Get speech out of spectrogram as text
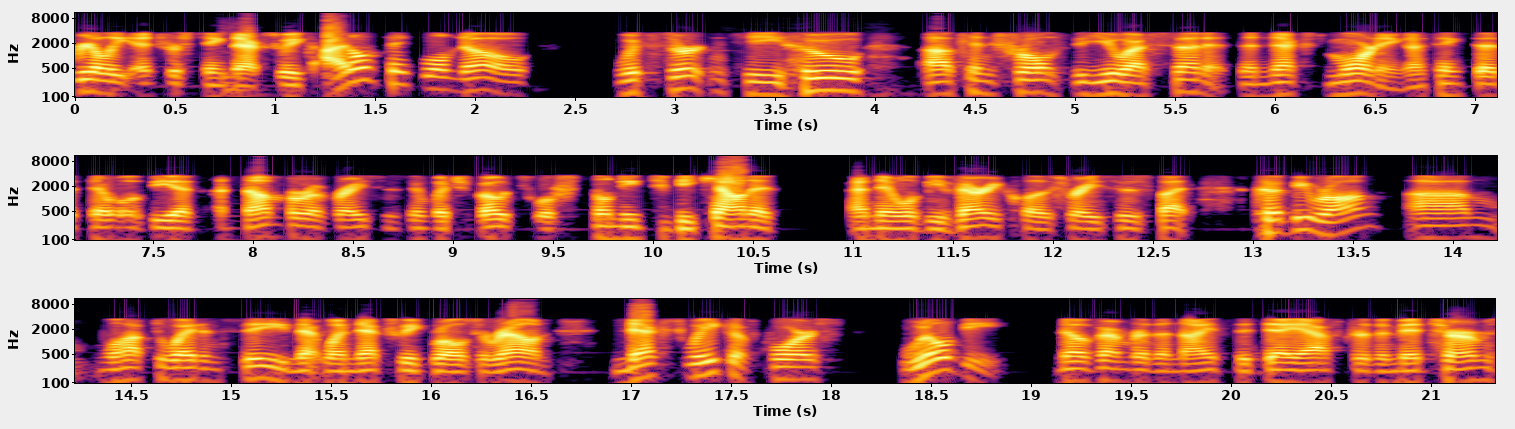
really interesting next week. I don't think we'll know with certainty who uh, controls the U.S. Senate the next morning. I think that there will be a, a number of races in which votes will still need to be counted, and there will be very close races, but could be wrong. Um, we'll have to wait and see when next week rolls around. Next week, of course, will be November the 9th, the day after the midterms,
